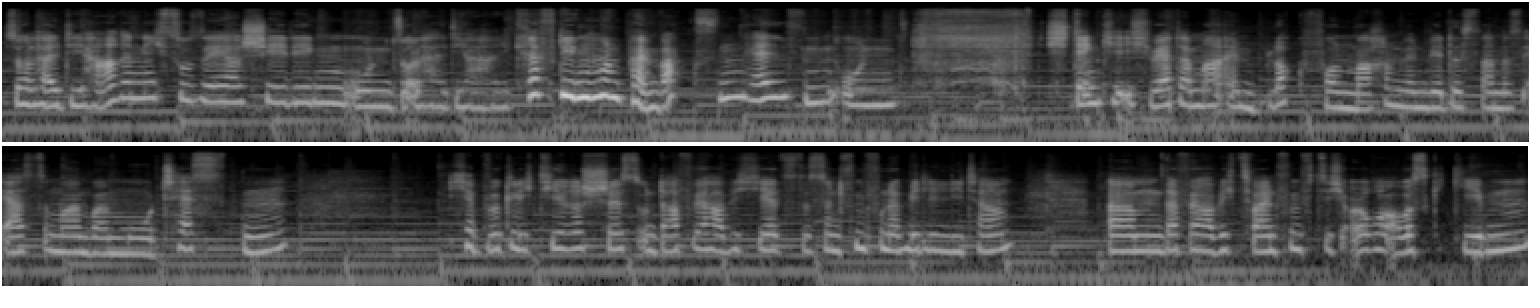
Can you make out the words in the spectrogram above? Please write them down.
Soll halt die Haare nicht so sehr schädigen und soll halt die Haare kräftigen und beim Wachsen helfen und ich denke, ich werde da mal einen Blog von machen, wenn wir das dann das erste Mal beim Mo testen. Ich habe wirklich tierisch Schiss und dafür habe ich jetzt, das sind 500 Milliliter, ähm, dafür habe ich 52 Euro ausgegeben.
